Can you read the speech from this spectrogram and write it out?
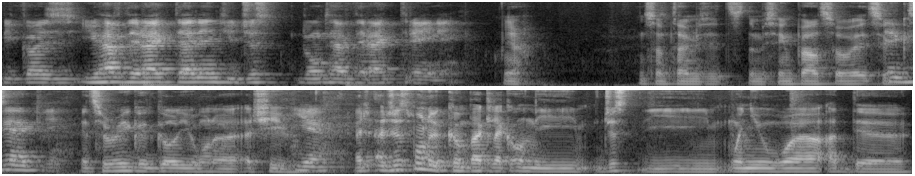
because you have the right talent, you just don't have the right training. And sometimes it's the missing part. So it's a, Exactly. it's a really good goal you want to achieve. Yeah. I, I just want to come back like on the just the when you were at the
